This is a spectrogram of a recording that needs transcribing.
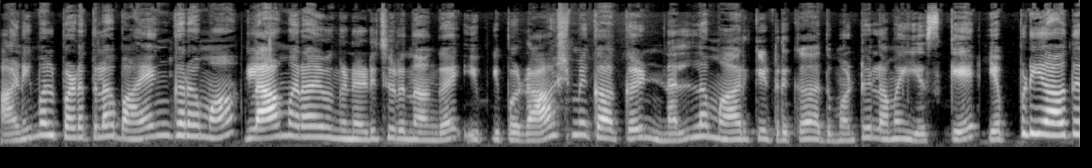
அனிமல் படத்துல பயங்கரமா கிளாமரா இவங்க நடிச்சிருந்தாங்க. இப்- இப்போ ராஷ்மிகாக்கு நல்ல மார்க்கெட் இருக்கு. அது மட்டும் இல்லாம எஸ்கே எப்படியாவது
